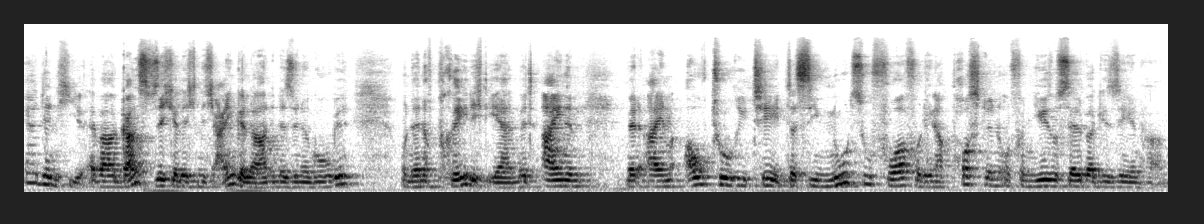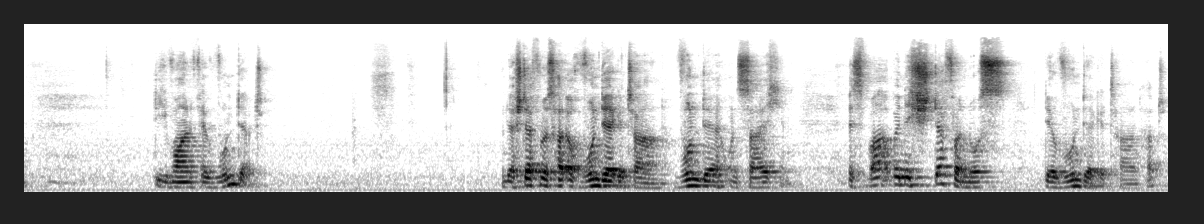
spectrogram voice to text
er denn hier? Er war ganz sicherlich nicht eingeladen in der Synagoge und dennoch predigt er mit einem mit einem Autorität, das sie nur zuvor von den Aposteln und von Jesus selber gesehen haben. Die waren verwundert. Und der Stephanus hat auch Wunder getan, Wunder und Zeichen. Es war aber nicht Stephanus, der Wunder getan hat,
